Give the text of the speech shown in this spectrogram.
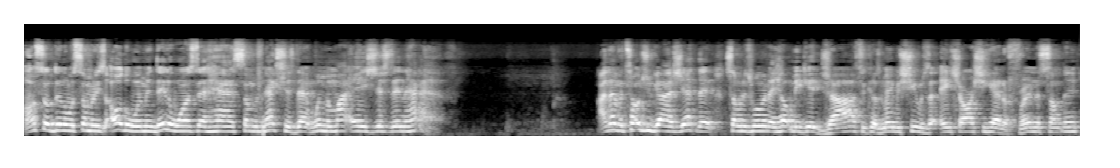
Also dealing with some of these older women, they the ones that had some connections that women my age just didn't have. I never told you guys yet that some of these women that helped me get jobs because maybe she was an HR, she had a friend or something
